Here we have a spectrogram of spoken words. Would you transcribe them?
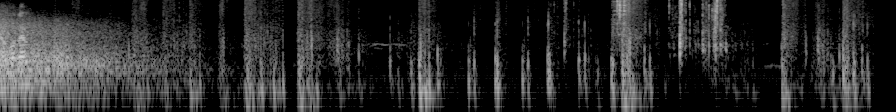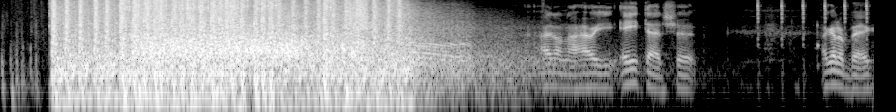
Doubled him. Oh, I don't know how that shit. I got a bag.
